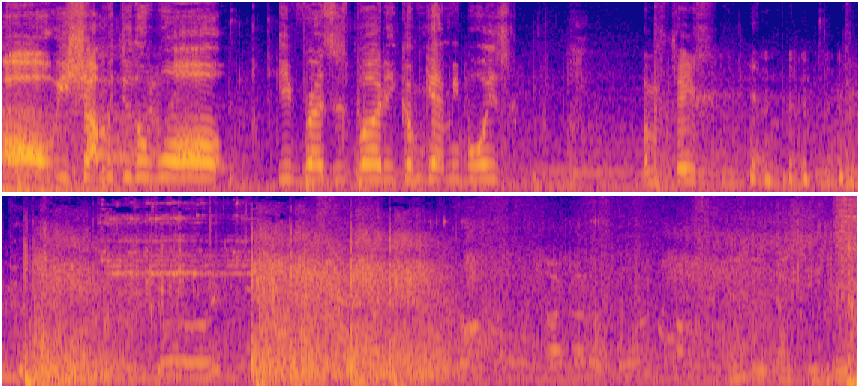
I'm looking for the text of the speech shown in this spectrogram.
Oh, he shot me through the wall. He res his buddy. Come get me, boys. I'm safe.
